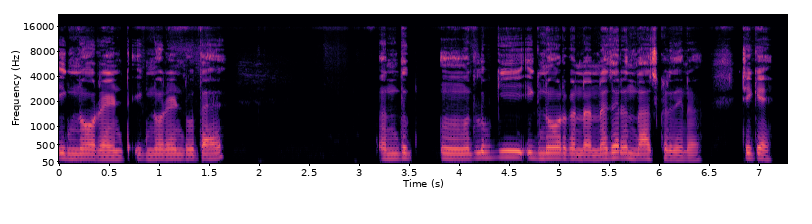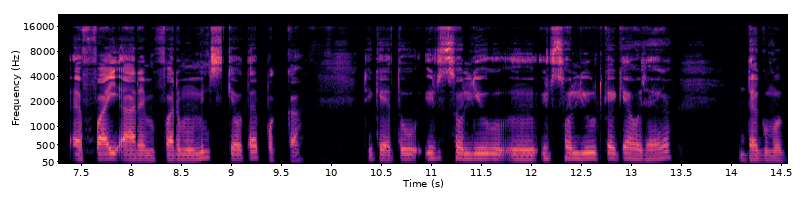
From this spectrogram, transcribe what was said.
इग्नोरेंट। इग्नोरेंट होता है अंध मतलब कि इग्नोर करना, नज़रअंदाज कर देना, ठीक है? F I R M firm means क्या होता है? पक्का, ठीक है? तो इट्स सॉल्यू सॉल्यूट का क्या हो जाएगा? डगमग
